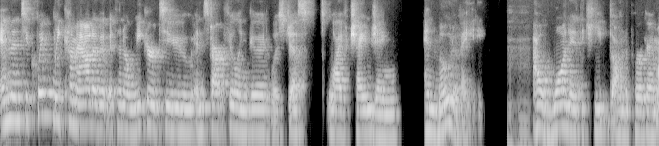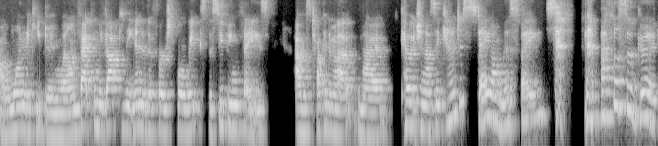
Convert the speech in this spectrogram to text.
And then to quickly come out of it within a week or two and start feeling good was just life changing and motivating. Mm-hmm. I wanted to keep on the program. I wanted to keep doing well. In fact, when we got to the end of the first four weeks, the souping phase, I was talking to my my coach and I said, Can I just stay on this phase? I feel so good.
